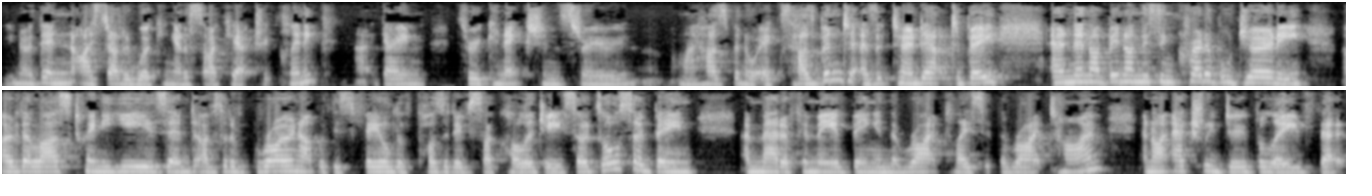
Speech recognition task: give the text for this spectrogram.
you know, then I started working at a psychiatric clinic again through connections through my husband or ex-husband as it turned out to be and then i've been on this incredible journey over the last 20 years and i've sort of grown up with this field of positive psychology so it's also been a matter for me of being in the right place at the right time and i actually do believe that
